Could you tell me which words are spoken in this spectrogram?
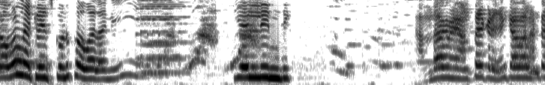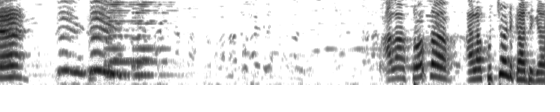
రవ్వలు నెక్లెస్ కొనుక్కోవాలని వెళ్ళింది. అందాక మేమంతా ఇక్కడ ఏం కావాలంట? అలా చూస్తా అలా కూర్చోండి కాపీగా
